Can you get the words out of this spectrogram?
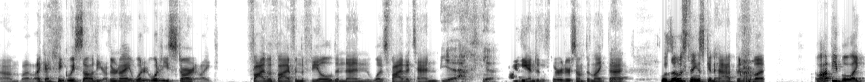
Um, like I think we saw the other night. What, what did he start? Like five of five from the field and then was five of 10. Yeah. Yeah. By the end of the third or something like that. Yeah. Well, those things can happen, but a lot of people like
